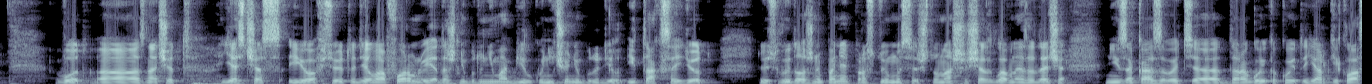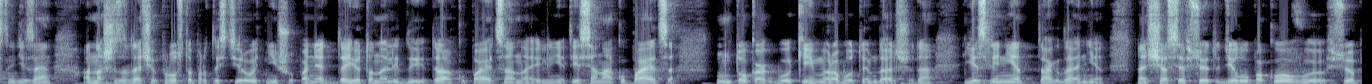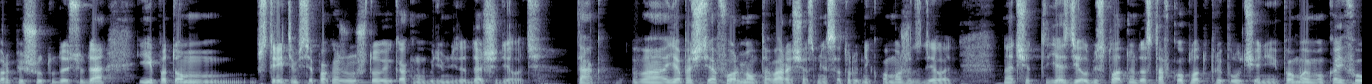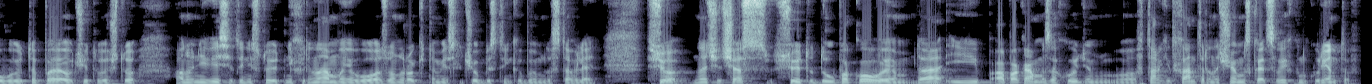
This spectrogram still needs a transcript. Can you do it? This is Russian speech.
Вот, а, значит, я сейчас ее все это дело оформлю, я даже не буду ни мобилку, ничего не буду делать, и так сойдет. То есть вы должны понять простую мысль, что наша сейчас главная задача не заказывать а, дорогой какой-то яркий классный дизайн, а наша задача просто протестировать нишу, понять, дает она лиды, да, окупается она или нет. Если она окупается, ну, то как бы окей, мы работаем дальше, да. Если нет, тогда нет. Значит, сейчас я все это дело упаковываю, все пропишу туда-сюда, и потом встретимся, покажу, что и как мы будем дальше делать. Так, а, я почти оформил товары, сейчас мне сотрудник поможет сделать. Значит, я сделал бесплатную доставку, оплату при получении. По-моему, кайфовую УТП, учитывая, что оно не весит и не стоит ни хрена, мы его Озон Рокетом, если что, быстренько будем доставлять. Все, значит, сейчас все это доупаковываем, да, и, а пока мы заходим в Target Hunter начнем искать своих конкурентов.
